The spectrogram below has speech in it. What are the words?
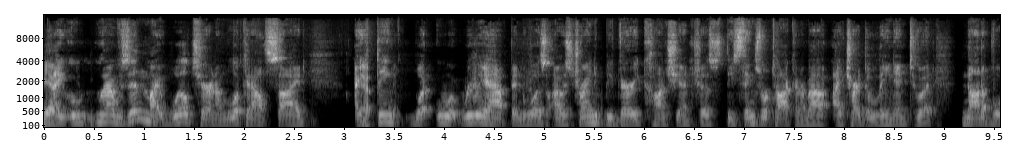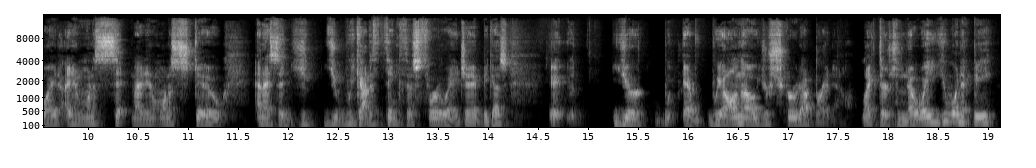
yeah. I, when I was in my wheelchair and I'm looking outside, I Yep. think what what really happened was I was trying to be very conscientious. These things we're talking about, I tried to lean into it, not avoid. I didn't want to sit and I didn't want to stew. And I said, you, you, "We got to think this through, AJ, because it, you're. We all know you're screwed up right now. Like there's no way you wouldn't be.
